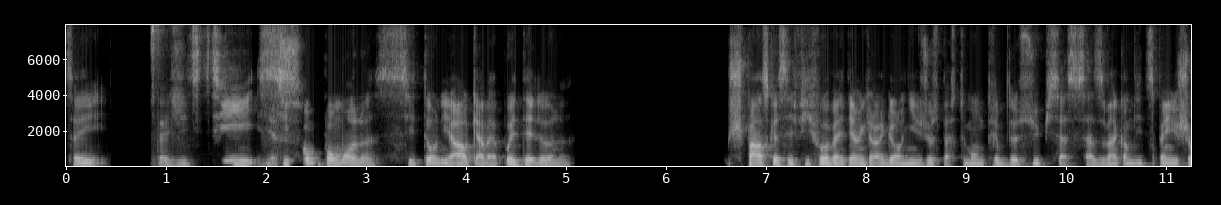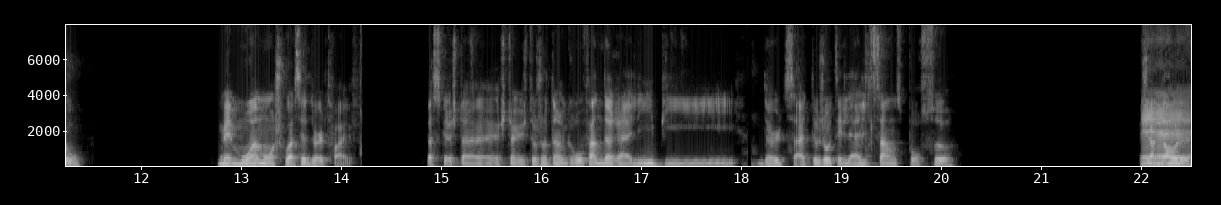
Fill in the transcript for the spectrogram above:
Tu sais, Si, pour, pour moi, là, si Tony Hawk avait pas été là, là, je pense que c'est FIFA 21 qui aurait gagné juste parce que tout le monde tripe dessus puis ça, ça se vend comme des petits pains chauds. Mais moi, mon choix, c'est Dirt 5. Parce que j'ai toujours été un gros fan de rallye, puis Dirt, ça a toujours été la licence pour ça. J'adore le-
